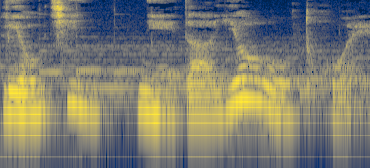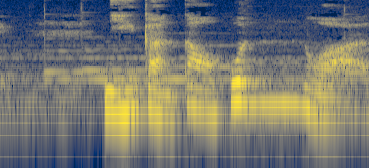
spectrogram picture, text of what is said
流进你的右腿，你感到温暖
